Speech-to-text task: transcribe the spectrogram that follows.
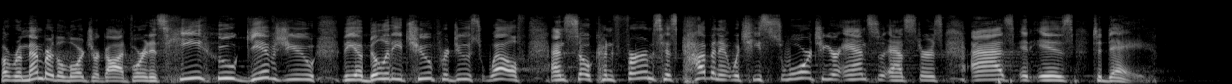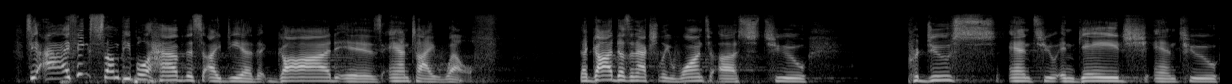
But remember the Lord your God, for it is He who gives you the ability to produce wealth and so confirms His covenant, which He swore to your ancestors as it is today. See, I think some people have this idea that God is anti wealth, that God doesn't actually want us to produce and to engage and to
